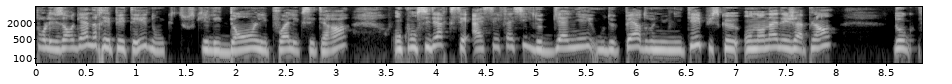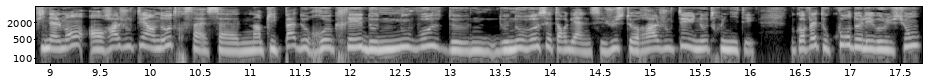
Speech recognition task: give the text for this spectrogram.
pour les organes répétés, donc tout ce qui est les dents, les poils, etc. On considère que c'est assez facile de gagner ou de perdre une unité puisque on en a déjà plein. Donc finalement, en rajouter un autre, ça, ça n'implique pas de recréer de nouveaux, de, de nouveau cet organe. C'est juste rajouter une autre unité. Donc en fait, au cours de l'évolution,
